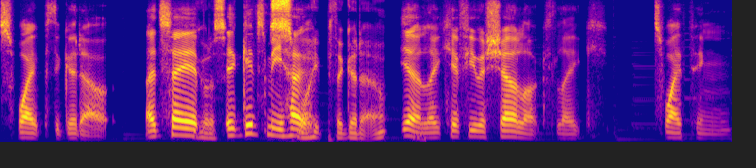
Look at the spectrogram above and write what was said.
swipe the good out. I'd say it, s- it gives me hope. Swipe the good out. Yeah, like if you were Sherlock, like swiping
